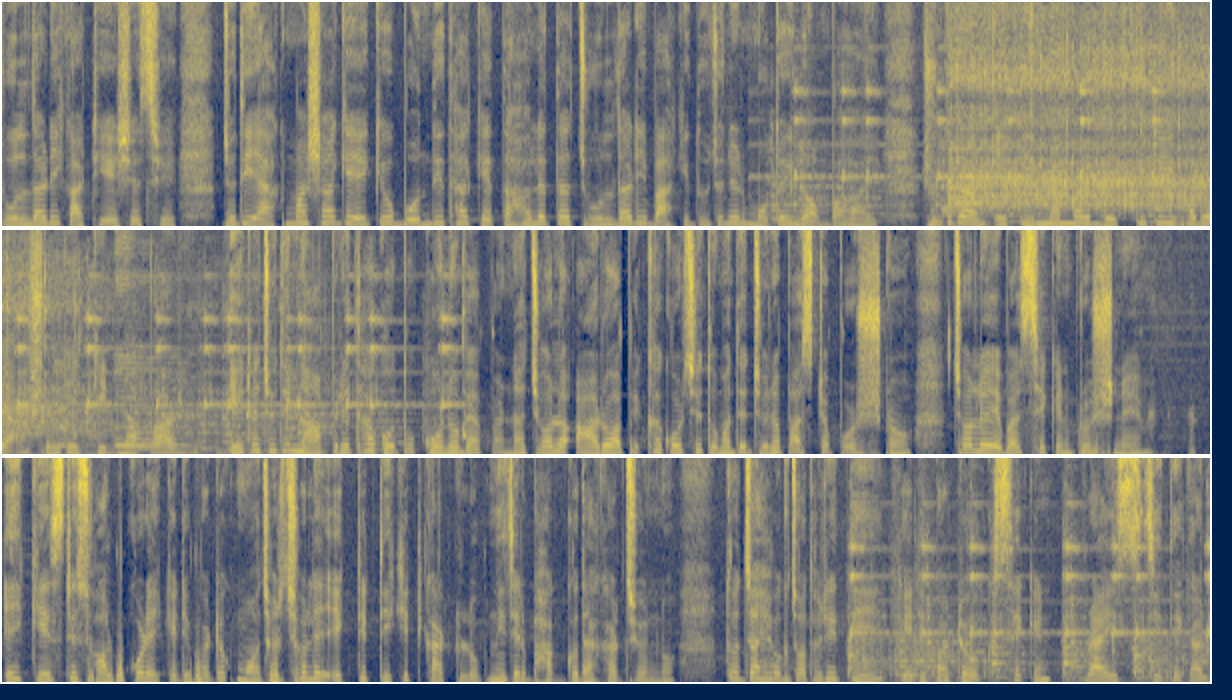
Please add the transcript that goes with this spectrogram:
চুলদাড়ি কাটিয়ে এসেছে। যদি এক মাস আগে কেউ বন্দি থাকে, তাহলে তার চুলদাড়ি বাকি দুজনের মতোই লম্বা হয়। সুতরাং এই তিন নাম্বার ব্যক্তিটিই হবে আসলে কিডন্যাপার এটা যদি না পেরে থাকো, তো কোনো ব্যাপার না। চলো আরও অপেক্ষা করছি তোমাদের জন্য পাঁচটা প্রশ্ন। চলো এবার সেকেন্ড প্রশ্নে। এই কেসটি সলভ করে কেডি পাঠক মজার ছলে একটি টিকিট কাটলো নিজের ভাগ্য দেখার জন্য। তো যাই হোক, যথারীতি কেডি পাঠক সেকেন্ড প্রাইজ জিতে গেল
